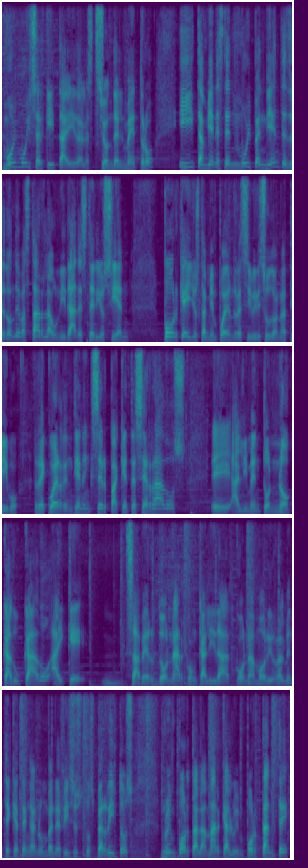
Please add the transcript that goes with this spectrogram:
muy muy cerquita ahí de la estación del metro. Y también estén muy pendientes de dónde va a estar la unidad Estéreo 100 porque ellos también pueden recibir su donativo. Recuerden, tienen que ser paquetes cerrados, eh, alimento no caducado, hay que saber donar con calidad, con amor y realmente que tengan un beneficio estos perritos. No importa la marca, lo importante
